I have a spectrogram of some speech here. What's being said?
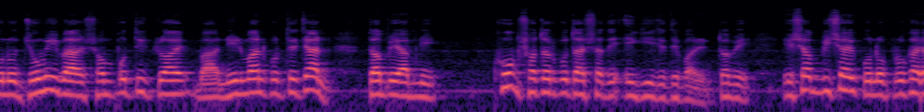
কোনো জমি বা সম্পত্তি ক্রয় বা নির্মাণ করতে চান, তবে আপনি খুব সতর্কতার সাথে এগিয়ে যেতে পারেন। তবে এসব বিষয়ে কোনো প্রকার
